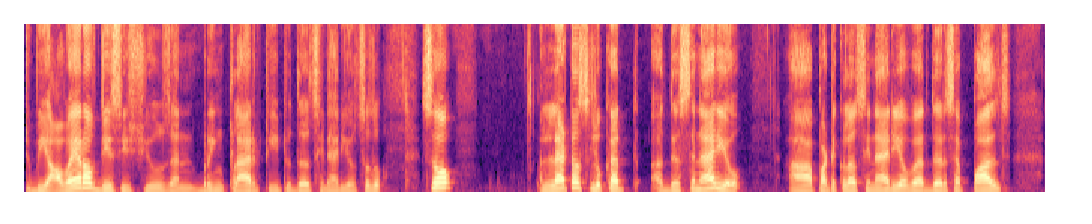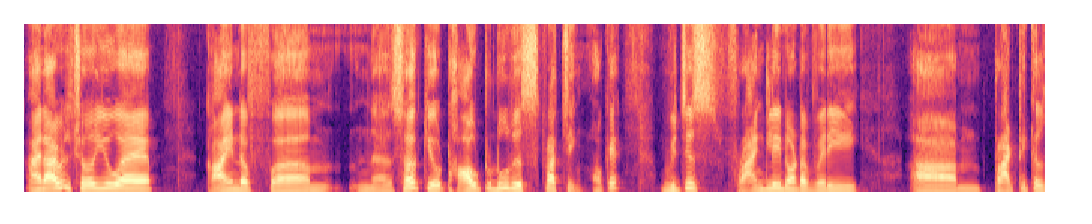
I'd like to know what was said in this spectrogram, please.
to be aware of these issues and bring clarity to the scenario. So, so let us look at uh, this scenario a particular scenario where there is a pulse and I will show you a kind of um, circuit how to do this stretching okay which is frankly not a very um, practical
